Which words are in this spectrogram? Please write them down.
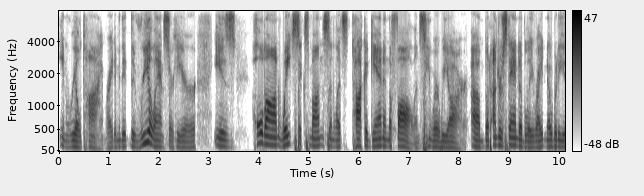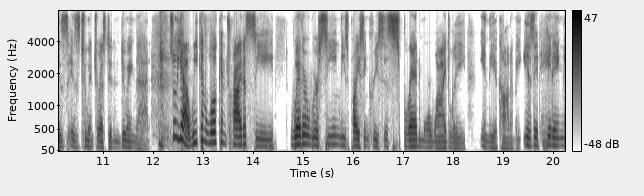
in real time, right? I mean, the, the real answer here is hold on, wait six months, and let's talk again in the fall and see where we are. Um, but understandably, right, nobody is is too interested in doing that. So yeah, we can look and try to see whether we're seeing these price increases spread more widely in the economy. Is it hitting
